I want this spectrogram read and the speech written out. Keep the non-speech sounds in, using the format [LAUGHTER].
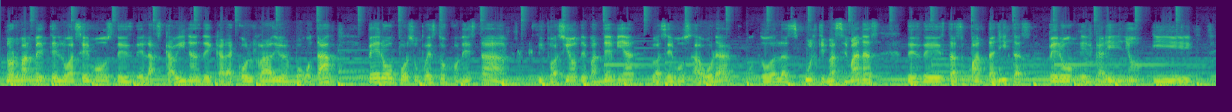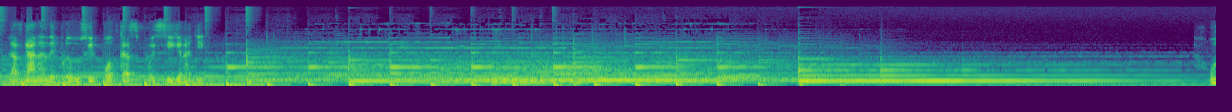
Normalmente lo hacemos desde las cabinas de Caracol Radio en Bogotá, pero por supuesto con esta situación de pandemia lo hacemos ahora, como todas las últimas semanas, desde estas pantallitas, pero el cariño y las ganas de producir podcast pues siguen allí.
